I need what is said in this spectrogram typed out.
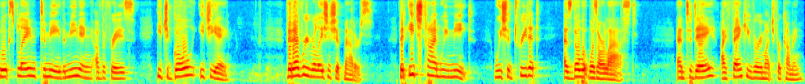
who explained to me the meaning of the phrase ichigo ichie, that every relationship matters, that each time we meet, we should treat it as though it was our last. And today, I thank you very much for coming,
